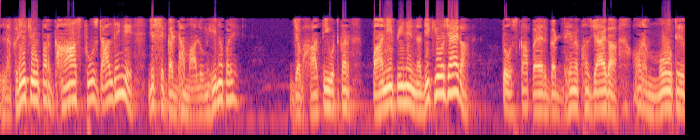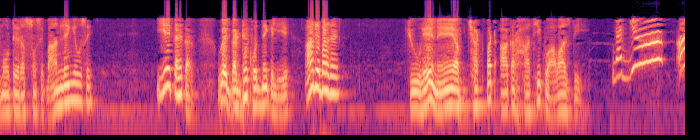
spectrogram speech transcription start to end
लकड़ी के ऊपर घास फूस डाल देंगे जिससे गड्ढा मालूम ही न पड़े। जब हाथी उठकर पानी पीने नदी की ओर जाएगा तो उसका पैर गड्ढे में फंस जाएगा और हम मोटे मोटे रस्सों से बाँध लेंगे उसे। ये कहकर वे गड्ढे खोदने के लिए आगे बढ़ गए। चूहे ने अब झटपट आकर हाथी को आवाज़ दी। गज्जू! ओ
